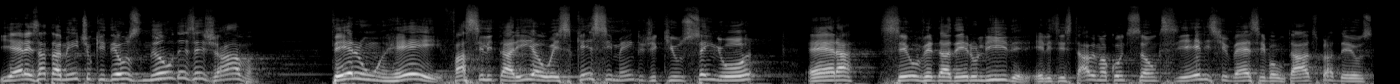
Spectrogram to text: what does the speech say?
E era exatamente o que Deus não desejava. Ter um rei facilitaria o esquecimento de que o Senhor era seu verdadeiro líder. Eles estavam em uma condição que se eles estivessem voltados para Deus,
